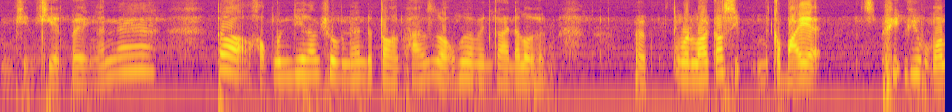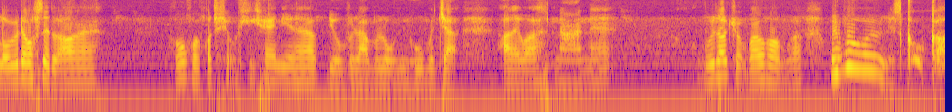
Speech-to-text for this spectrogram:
ำเขียนเขียนๆไปอย่างนั้นนะก็ขอบคุณที่รับชมนะเดี๋ยวต่อพาร์ทสองเพื่อเป็นการดาวน์โหลดแบบมันร้อยเก้าสิบเมกะไบต์อะพี่พี่ผมเอาโหลดไม่ได้ก็เสร็จแล้วนะเขาก็ขอจะโชว์แค่นี้นะครับ เดี๋ยวเวลามันลง YouTube มันจะอะไรวะนานนะฮะ We're not your well home now. We will. Let's go, guys.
